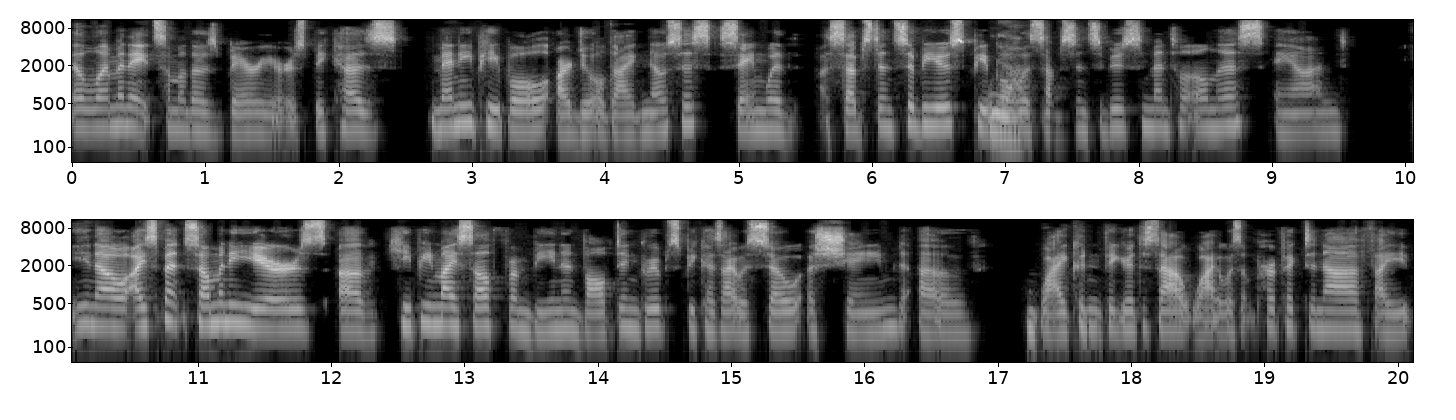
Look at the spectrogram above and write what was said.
eliminate some of those barriers because many people are dual diagnosis. Same with substance abuse, people yeah. with substance abuse and mental illness. And you know, I spent so many years of keeping myself from being involved in groups because I was so ashamed of why I couldn't figure this out, why I wasn't perfect enough. I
